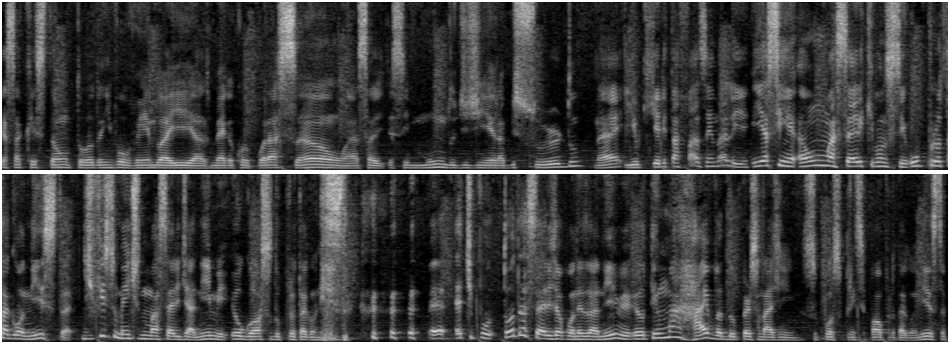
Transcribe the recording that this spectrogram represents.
essa questão toda envolvendo aí as mega corporação, essa, esse mundo de dinheiro absurdo, né? E o que ele tá fazendo ali. E assim, é uma série que, vamos dizer assim, o protagonista, dificilmente numa série de anime eu gosto do protagonista. É, é tipo, toda série japonesa anime, eu tenho uma raiva do personagem suposto principal protagonista,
